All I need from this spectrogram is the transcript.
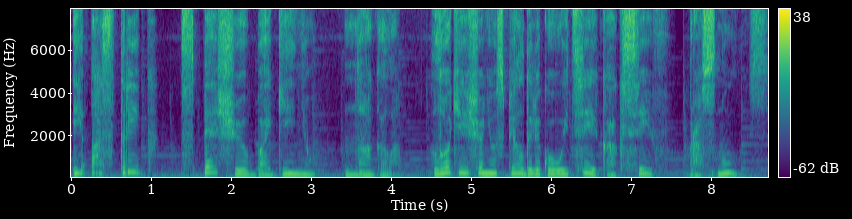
и остриг спящую богиню наголо. Локи еще не успел далеко уйти, как Сив проснулась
